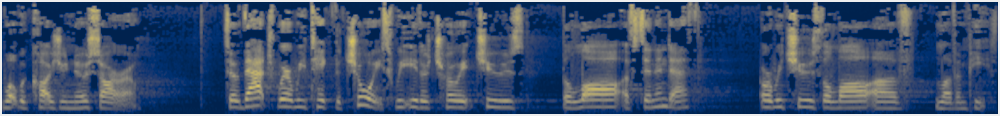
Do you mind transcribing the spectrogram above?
what would cause you no sorrow. So that's where we take the choice. We either cho- choose the law of sin and death, or we choose the law of love and peace.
